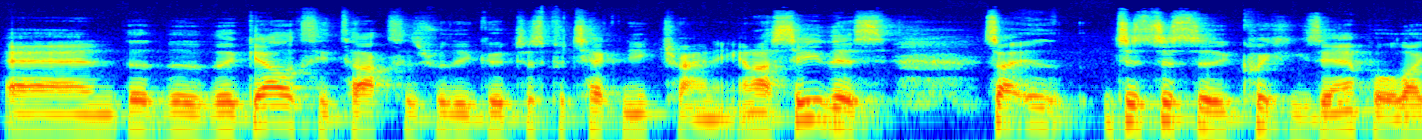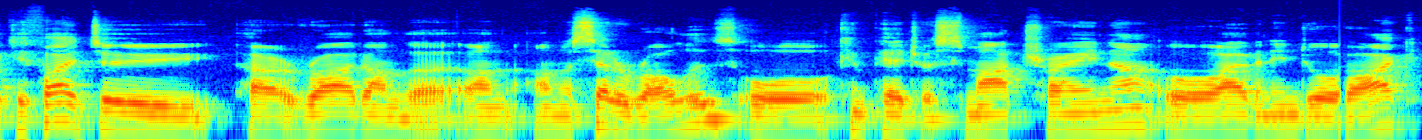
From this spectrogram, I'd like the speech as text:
And the, the, the Galaxia Tacx is really good just for technique training, and I see this so uh, just just a quick example, like if I do a ride on the on, on a set of rollers or compared to a smart trainer or I have an indoor bike,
